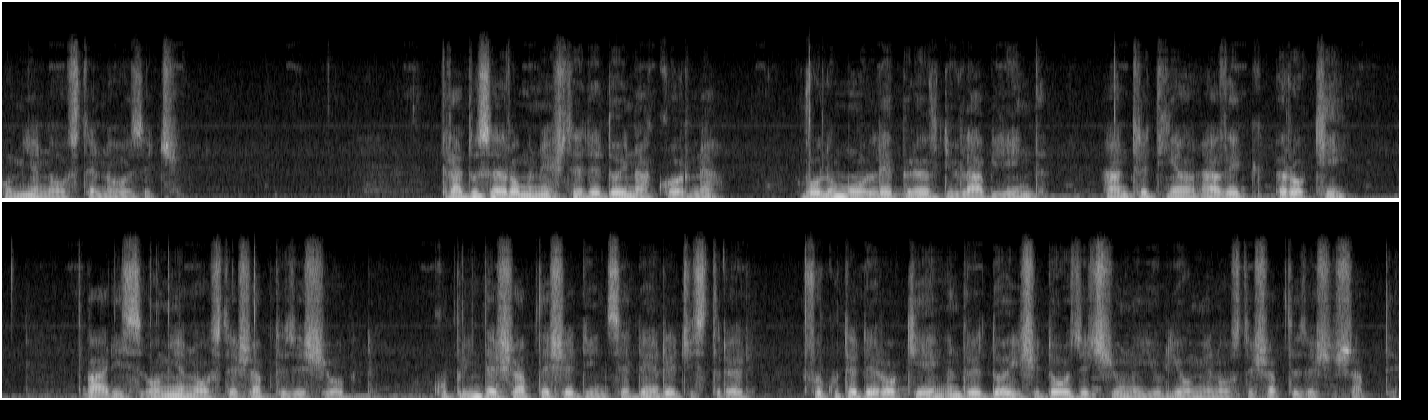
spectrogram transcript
1990 Tradus în românește de Doina Cornea, volumul L'épreuve du labyrinthe, Entretien avec Rocky, Paris 1978, cuprinde șapte ședințe de înregistrări făcute de Roche între 2 și 21 iulie 1977.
